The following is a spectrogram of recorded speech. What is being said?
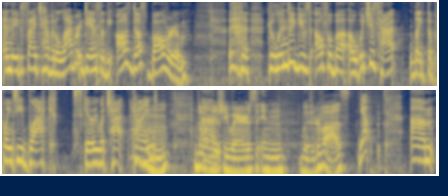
and they decide to have an elaborate dance at the Ozdust Ballroom. Galinda gives Elphaba a witch's hat, like the pointy black scary witch hat kind. The one that she wears in Wizard of Oz. Yep. Um,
